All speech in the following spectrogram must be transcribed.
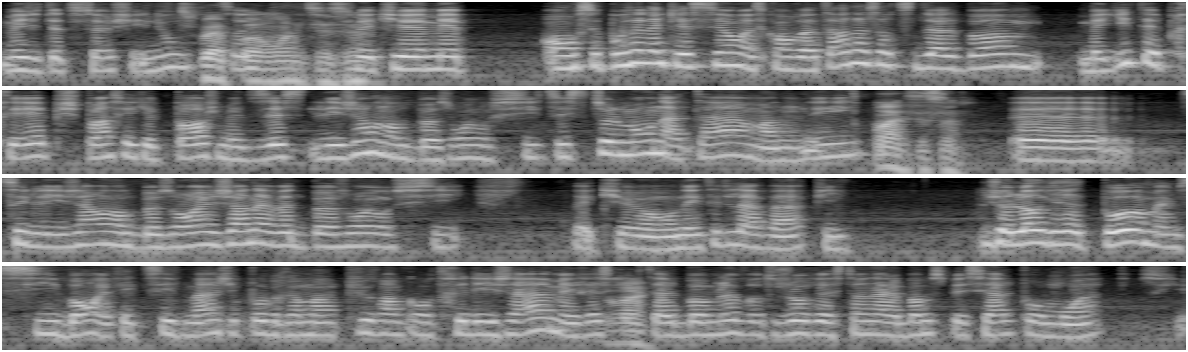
mais j'étais tout seul chez nous. Tu pas, ouais, c'est ça. Fait que, mais on s'est posé la question, est-ce qu'on retarde la sortie de l'album? Mais il était prêt, puis je pense qu'à quelque part, je me disais, les gens en ont besoin aussi. Si tout le monde attend à un moment donné, Ouais, c'est ça. euh, les gens en ont besoin, j'en avais besoin aussi. Fait que, euh, on a été de l'avant, puis je le regrette pas, même si, bon, effectivement, j'ai pas vraiment pu rencontrer les gens, mais reste Ouais. que cet album-là va toujours rester un album spécial pour moi. Parce que,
